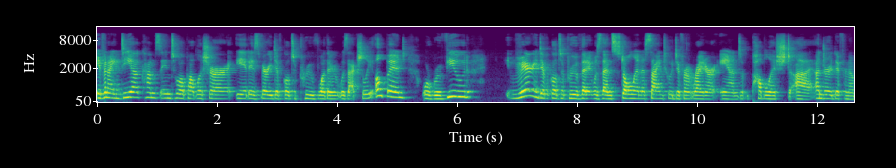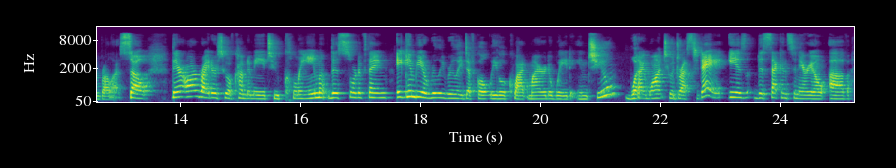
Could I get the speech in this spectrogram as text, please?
if an idea comes into a publisher, it is very difficult to prove whether it was actually opened or reviewed. Very difficult to prove that it was then stolen, assigned to a different writer, and published uh, under a different umbrella. So there are writers who have come to me to claim this sort of thing. It can be a really, really difficult legal quagmire to wade into. What I want to address today is the second scenario of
